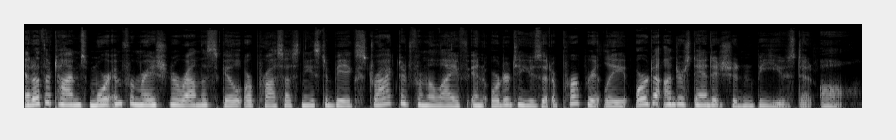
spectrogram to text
At other times, more information around the skill or process needs to be extracted from the life in order to use it appropriately or to understand it shouldn't be used at all.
